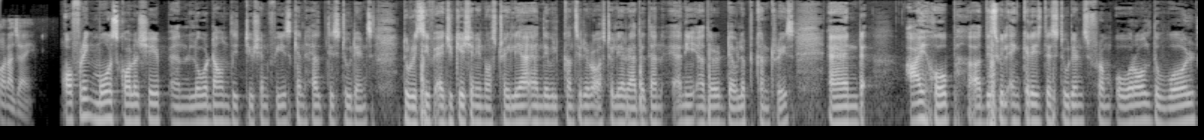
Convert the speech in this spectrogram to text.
করা যায় offering more scholarship and lower down the tuition fees can help the students to receive education in australia and they will consider australia rather than any other developed countries and I hope uh, this will encourage the students from overall the world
